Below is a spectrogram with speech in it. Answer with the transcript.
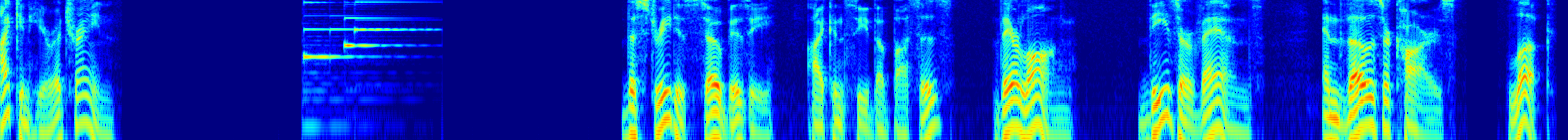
I can hear a train. The street is so busy. I can see the buses. They're long. These are vans. And those are cars. Look,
